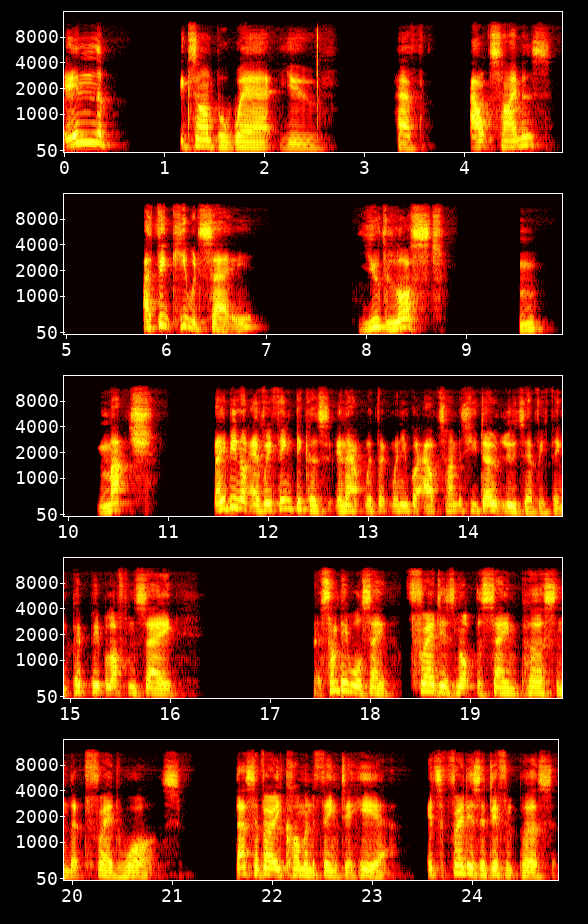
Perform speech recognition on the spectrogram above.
In the example where you have Alzheimer's, I think he would say you've lost m- much maybe not everything because in out with when you've got alzheimer's you don't lose everything. People often say some people will say fred is not the same person that fred was. That's a very common thing to hear. It's fred is a different person.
